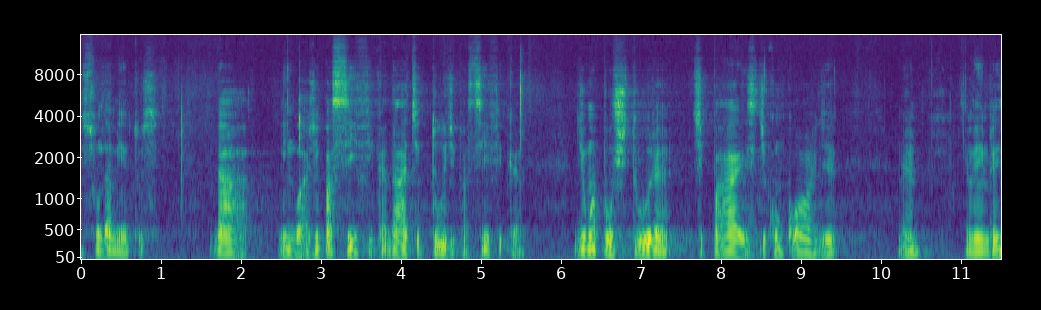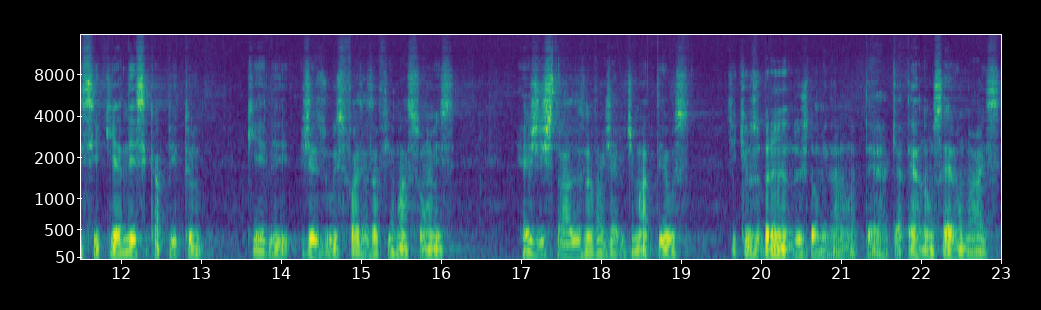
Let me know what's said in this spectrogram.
os fundamentos da linguagem pacífica, da atitude pacífica, de uma postura de paz, de concórdia. Né? Lembrem-se que é nesse capítulo que ele, Jesus faz as afirmações registradas no Evangelho de Mateus de que os brandos dominarão a terra, que a terra não será mais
